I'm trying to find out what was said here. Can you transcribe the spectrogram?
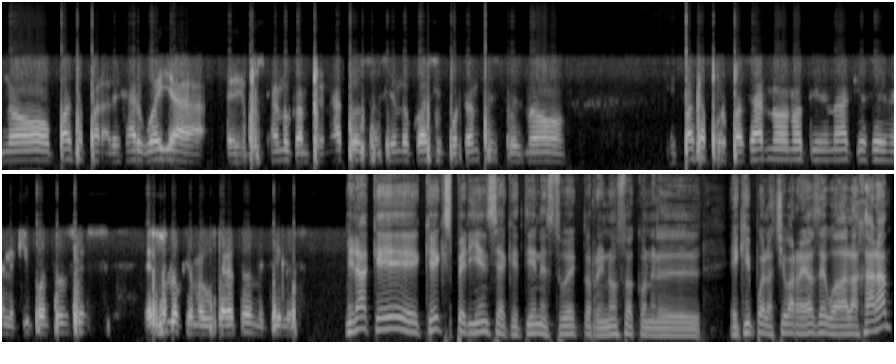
no pasa para dejar huella eh, buscando campeonatos, haciendo cosas importantes, pues no, pasa por pasar, no, no tiene nada que hacer en el equipo. Entonces, eso es lo que me gustaría transmitirles. Mira qué, qué experiencia que tienes tú, Héctor Reynoso, con el equipo de las Chivas Rayadas de Guadalajara.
